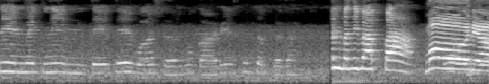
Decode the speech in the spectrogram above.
निर्विघ्नं ते देव सर्व कार्य सुप्रदा गणपती बाप्पा! मोर्या!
